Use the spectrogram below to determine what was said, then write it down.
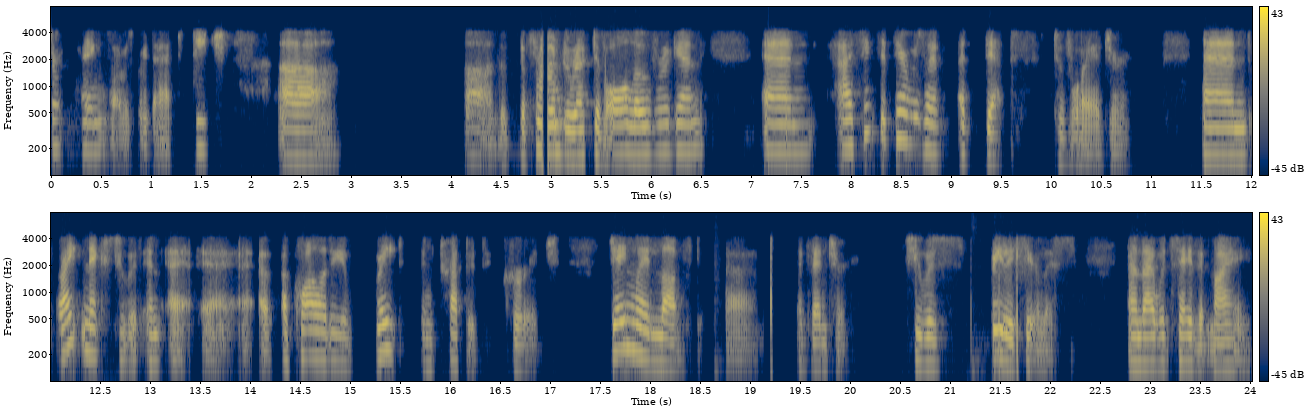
certain things. I was going to have to teach uh, uh, the, the Prime Directive all over again. And I think that there was a, a depth to Voyager. And right next to it, an, a, a, a quality of great intrepid courage. Janeway loved uh, adventure. She was really fearless. And I would say that my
